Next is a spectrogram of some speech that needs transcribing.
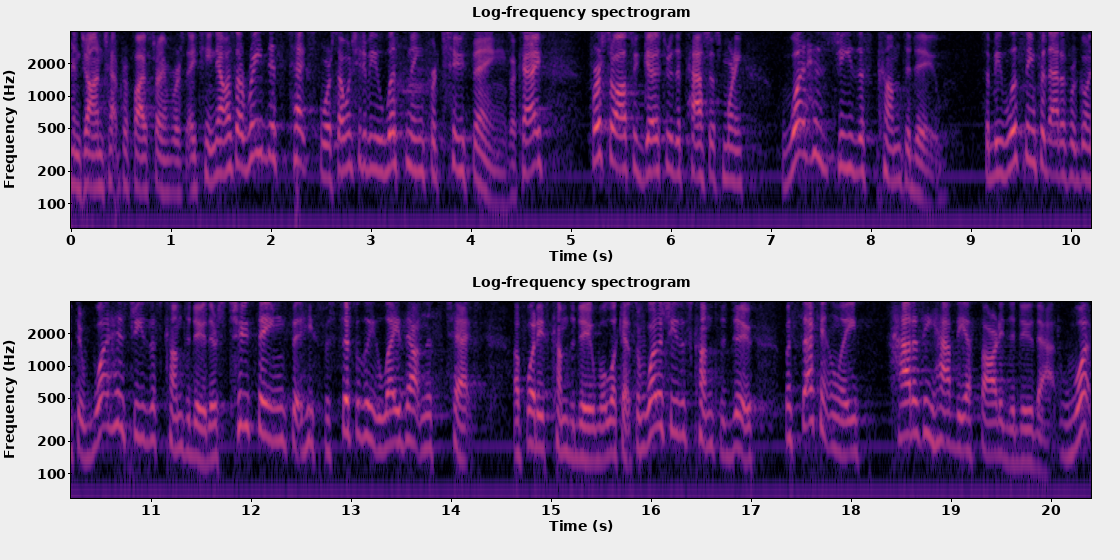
in John chapter 5, starting verse 18. Now, as I read this text for us, I want you to be listening for two things, okay? First of all, as we go through the passage this morning, what has Jesus come to do? So be listening for that as we're going through. What has Jesus come to do? There's two things that he specifically lays out in this text of what he's come to do. We'll look at. So what has Jesus come to do? But secondly, how does he have the authority to do that? What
